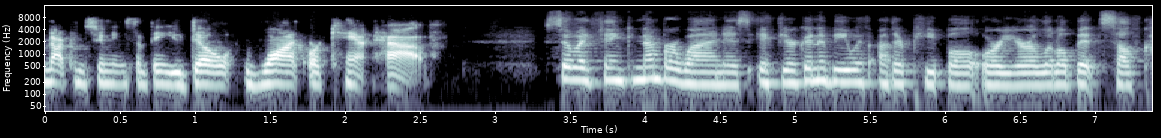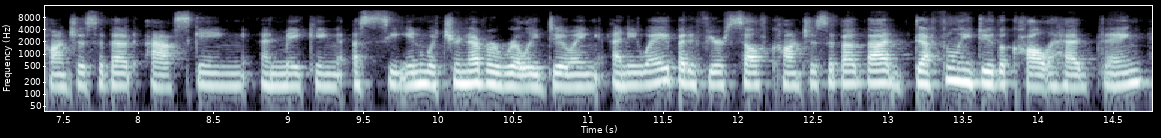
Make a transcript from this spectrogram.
not consuming something you don't want or can't have? So I think number one is if you're going to be with other people or you're a little bit self conscious about asking and making a scene, which you're never really doing anyway, but if you're self conscious about that, definitely do the call ahead thing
